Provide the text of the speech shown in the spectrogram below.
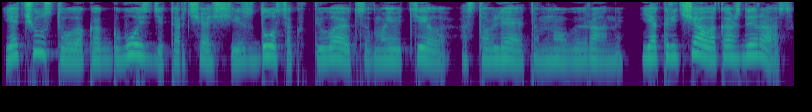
Я чувствовала, как гвозди, торчащие из досок, впиваются в мое тело, оставляя там новые раны. Я кричала каждый раз.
